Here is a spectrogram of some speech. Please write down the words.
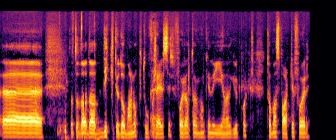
Uh, da, da, da dikter jo dommeren opp to forseelser for at han kunne gi han et gult kort. Thomas Party får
